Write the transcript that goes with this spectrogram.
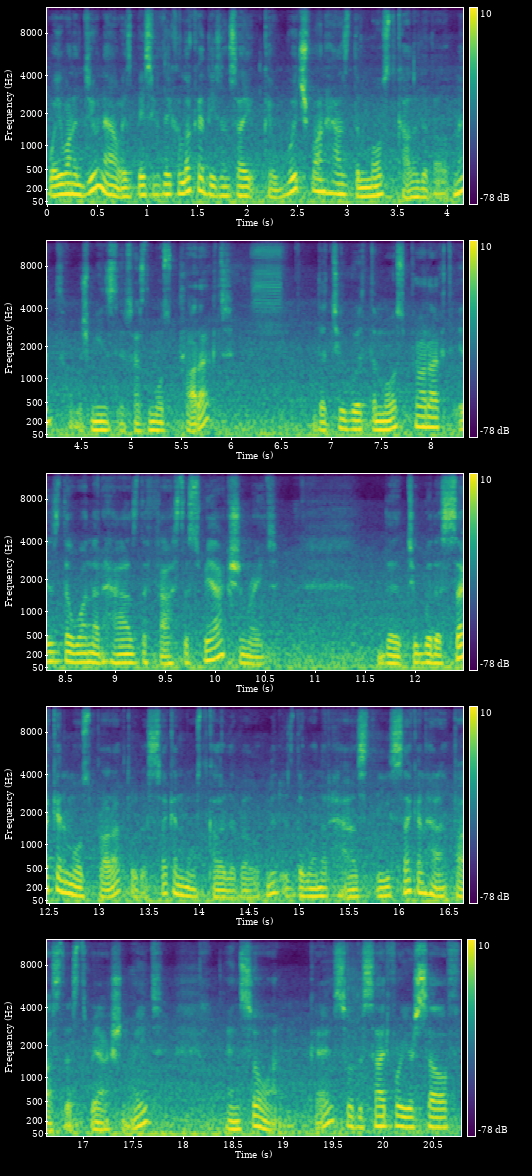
what you want to do now is basically take a look at these and say, okay, which one has the most color development, which means it has the most product. The tube with the most product is the one that has the fastest reaction rate. The tube with the second most product or the second most color development is the one that has the second fastest reaction rate, and so on. Okay, so decide for yourself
